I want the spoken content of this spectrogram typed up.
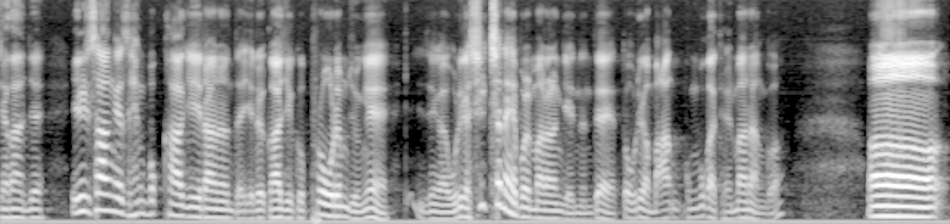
제가 이제 일상에서 행복하기라는 데 여러 가지 그 프로그램 중에 제가 우리가 실천해 볼 만한 게 있는데 또 우리가 마음 공부가 될 만한 거. 어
